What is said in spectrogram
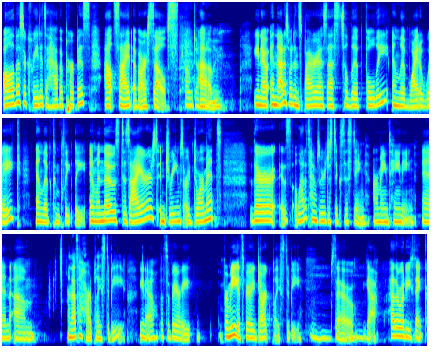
all of us are created to have a purpose outside of ourselves. Oh, definitely. Um, you know, and that is what inspires us to live fully and live wide awake and live completely. And when those desires and dreams are dormant, there is a lot of times we're just existing or maintaining, and um, and that's a hard place to be. You know, that's a very, for me, it's a very dark place to be. So yeah, Heather, what do you think?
